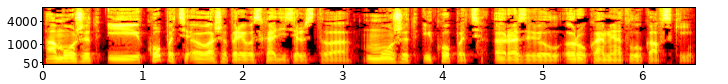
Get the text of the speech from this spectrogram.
«А может и копоть, ваше превосходительство? Может и копоть», — развел руками от Лукавский.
